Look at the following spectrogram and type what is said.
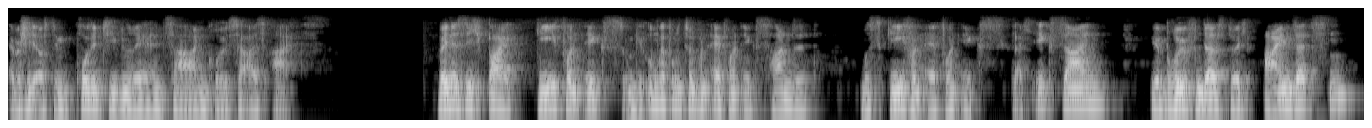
Er besteht aus den positiven reellen Zahlen größer als 1. Wenn es sich bei g von x um die Umkehrfunktion von f von x handelt, muss g von f von x gleich x sein. Wir prüfen das durch Einsetzen.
